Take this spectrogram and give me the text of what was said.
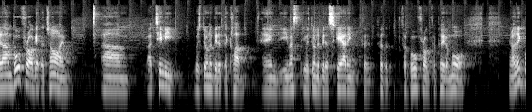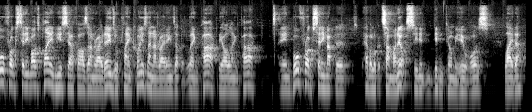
But um, Bullfrog at the time, um, uh, Timmy was doing a bit at the club, and he must he was doing a bit of scouting for for the for Bullfrog for Peter Moore. And I think Bullfrog sent him. I was playing in New South Wales under 18s. We were playing Queensland under 18s up at Lang Park, the old Lang Park. And Bullfrog sent him up to have a look at someone else. He didn't didn't tell me who it was later.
